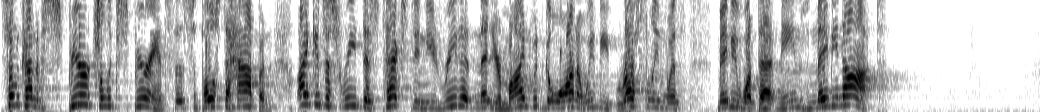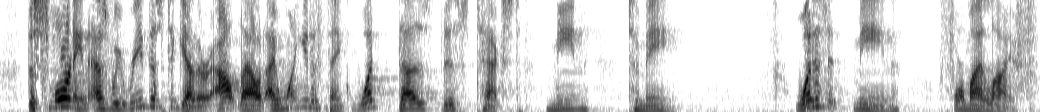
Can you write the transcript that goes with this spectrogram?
some kind of spiritual experience that's supposed to happen. I could just read this text and you'd read it and then your mind would go on and we'd be wrestling with maybe what that means maybe not. This morning, as we read this together out loud, I want you to think what does this text mean to me? What does it mean for my life?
